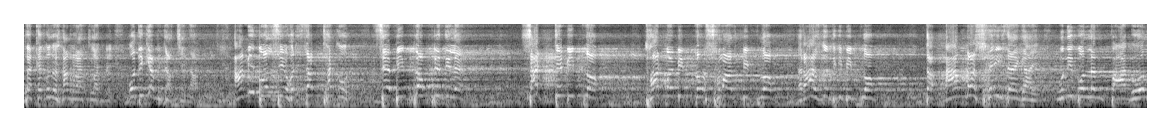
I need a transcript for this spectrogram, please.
ব্যাখ্যা করলে সারা রাত লাগবে। ওদিকে আমি যাচ্ছি না। আমি বলছি, হরিচাঁদ ঠাকুর, যে বিপ্লবটি দিলেন চারটে বিপ্লব, ধর্ম বিপ্লব, সমাজ বিপ্লব, রাজনৈতিক বিপ্লব। তা আমরা সেই জায়গায়, উনি বললেন, পাগল,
